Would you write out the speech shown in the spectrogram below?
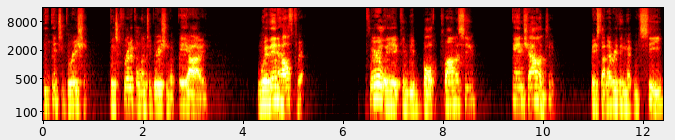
the integration, this critical integration of AI within healthcare, clearly it can be both promising and challenging based on everything that we see,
